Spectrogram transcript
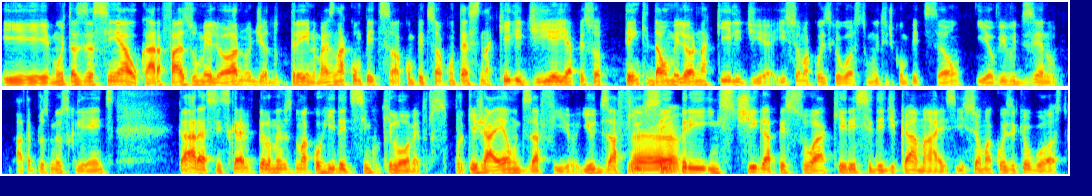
E muitas vezes assim, ah, o cara faz o melhor no dia do treino, mas na competição, a competição acontece naquele dia e a pessoa tem que dar o melhor naquele dia. Isso é uma coisa que eu gosto muito de competição e eu vivo dizendo até para os meus clientes cara, se inscreve pelo menos numa corrida de 5 quilômetros, porque já é um desafio. E o desafio é. sempre instiga a pessoa a querer se dedicar mais. Isso é uma coisa que eu gosto.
